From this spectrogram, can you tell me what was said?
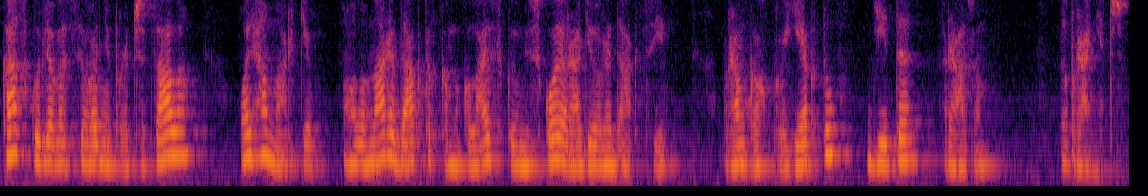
Казку для вас сьогодні прочитала Ольга Марків, головна редакторка Миколаївської міської радіоредакції в рамках проєкту Діти разом. Добраніч!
